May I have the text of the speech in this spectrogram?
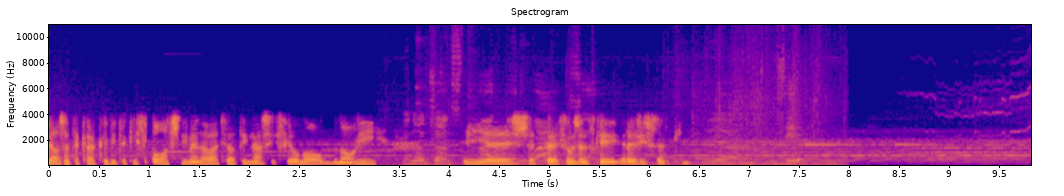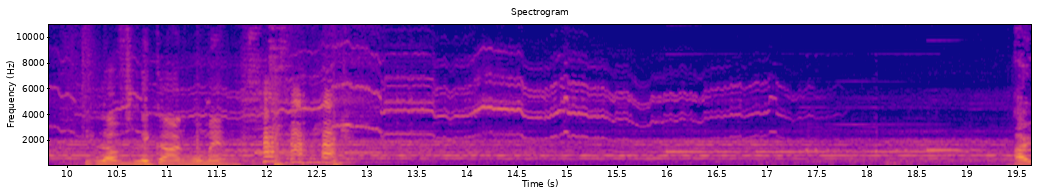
ďalšia taká, keby taký spoločný menovateľ tých našich filmov mnohých, je, že to je film ženskej režisérky. He loves liquor and women. I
